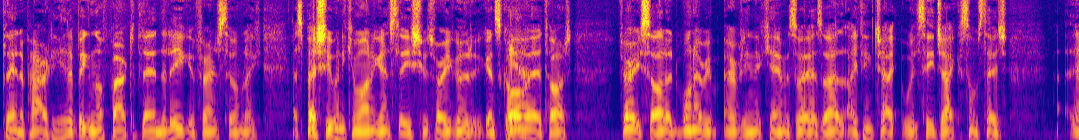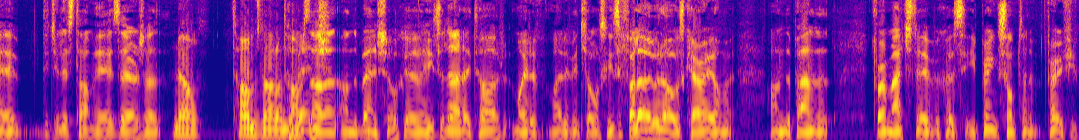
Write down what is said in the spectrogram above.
playing a part. He had a big enough part to play in the league. In fairness to him, like especially when he came on against Laois, he was very good against Galway. Yeah. I thought very solid. Won every everything that came his way as well. I think Jack. We'll see Jack at some stage. Uh, did you list Tom Hayes there as well? No, Tom's not on Tom's the bench. Tom's not on, on the bench. Okay, well, he's a lad I thought might have might have been close. He's a fellow I would always carry on on the panel for a match day because he brings something very few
